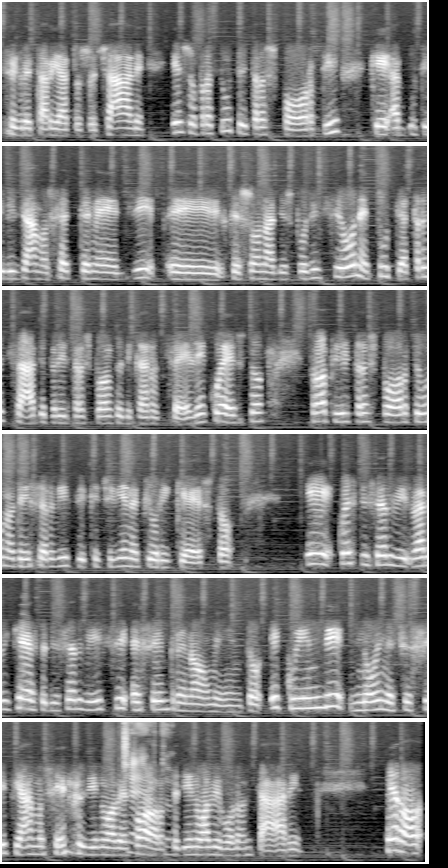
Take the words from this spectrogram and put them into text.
segretariato sociale e soprattutto i trasporti che utilizziamo sette mezzi eh, che sono a disposizione, tutti attrezzati per il trasporto di carrozzelle questo proprio il trasporto uno dei servizi che ci viene più richiesto e servi- la richiesta di servizi è sempre in aumento e quindi noi necessitiamo sempre di nuove certo. forze, di nuovi volontari. Però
